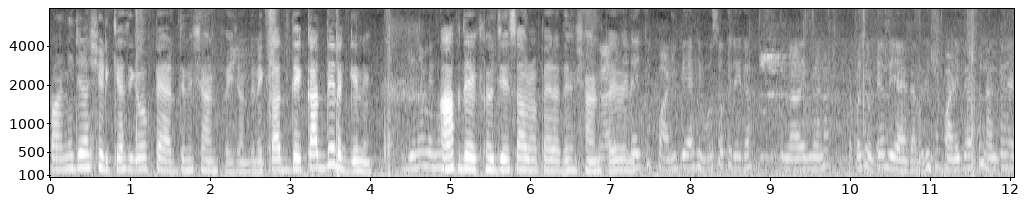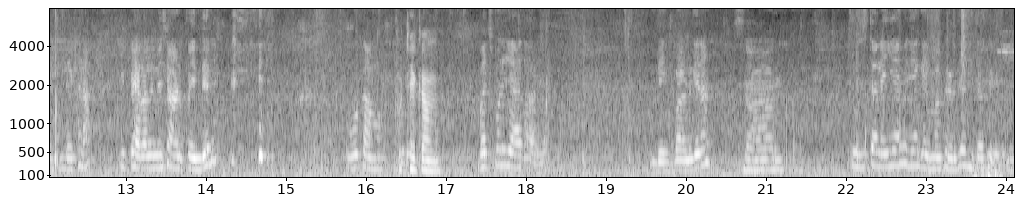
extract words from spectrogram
ਪਾਣੀ ਜਿਹੜਾ ਛਿੜਕਿਆ ਸੀਗਾ ਉਹ ਪੈਰ ਦੇ ਨਿਸ਼ਾਨ ਪਈ ਜਾਂਦੇ ਨੇ। ਕਾਦੇ ਕਾਦੇ ਲੱਗੇ ਨੇ। ਆਪ ਦੇਖ ਲਓ ਜੇ ਹਿਸਾਬ ਨਾਲ ਪੈਰਾਂ ਦੇ ਨਿਸ਼ਾਨ ਪਏ ਹੋਏ ਨੇ। ਇੱਥੇ ਪਾਣੀ ਪਿਆ ਸੀ ਉਹ ਸੁੱਕ ਜਾਏਗਾ। ਨਾਲੇ ਮੈਂ ਨਾ ਆਪਾਂ ਛੋਟੇ ਹੁੰਦੇ ਆਇਆ ਕਰਦੇ ਸੀ ਪਾਣੀ ਪਿਆ ਉੱਥੇ ਲੰਘ ਕੇ ਦੇਖਣਾ ਕਿ ਪੈਰਾਂ ਦੇ ਨਿਸ਼ਾਨ ਪੈਂਦੇ ਨੇ। ਉਹ ਕੰਮ। ਪੁੱਠੇ ਕੰਮ। ਬਚਪਨ ਯਾਦ ਆ ਰਿਹਾ। ਦੇਖ ਬਣ ਗਏ ਨਾ। ਸਾਰੇ। ਤੁਸੀਂ ਤਾਂ ਨਹੀਂ ਇਹੋ ਜਿਹੀਆਂ ਗੇਮਾਂ ਖੇਡਦੇ ਅਸੀਂ ਤਾਂ ਖੇਡਦੇ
